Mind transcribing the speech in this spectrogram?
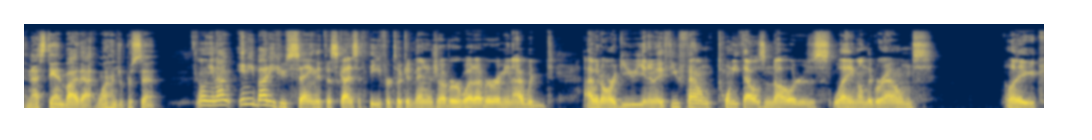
And I stand by that 100%. Well, you know, anybody who's saying that this guy's a thief or took advantage of her or whatever, I mean, I would, I would argue, you know, if you found twenty thousand dollars laying on the ground, like,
